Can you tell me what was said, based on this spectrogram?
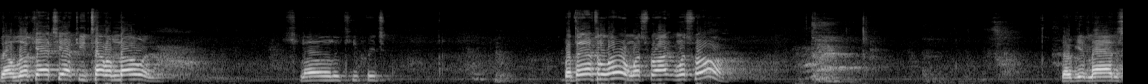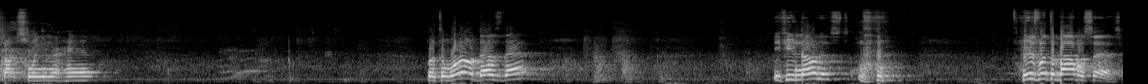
They'll look at you after you tell them no and slowly keep reaching. But they have to learn what's right and what's wrong. They'll get mad and start swinging their hand. But the world does that. If you noticed, here's what the Bible says.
